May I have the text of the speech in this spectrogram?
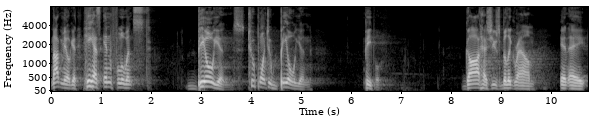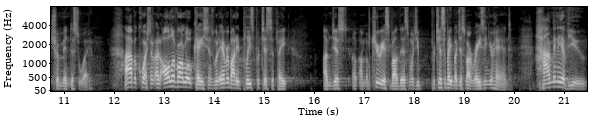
Not million, he has influenced billions, 2.2 billion people. God has used Billy Graham in a tremendous way. I have a question. At all of our locations, would everybody please participate? I'm just, I'm curious about this. Would you participate by just by raising your hand? How many of you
